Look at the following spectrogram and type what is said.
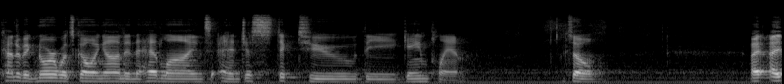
kind of ignore what's going on in the headlines and just stick to the game plan. So I, I,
